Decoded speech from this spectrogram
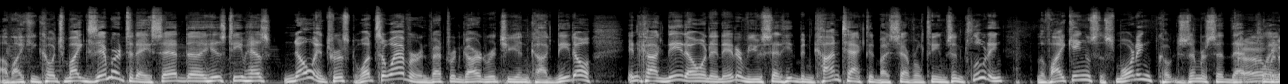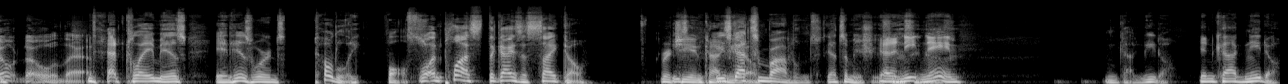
Uh, Viking coach Mike Zimmer today said uh, his team has no interest whatsoever in veteran guard Richie Incognito. Incognito, in an interview, said he'd been contacted by several teams, including the Vikings. This morning, Coach Zimmer said that claim I don't know that. that claim is, in his words, totally false. Well, and plus, the guy's a psycho. Richie Incognito. He's got some problems, got some issues. Got a Yes, neat name, Incognito. Incognito.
